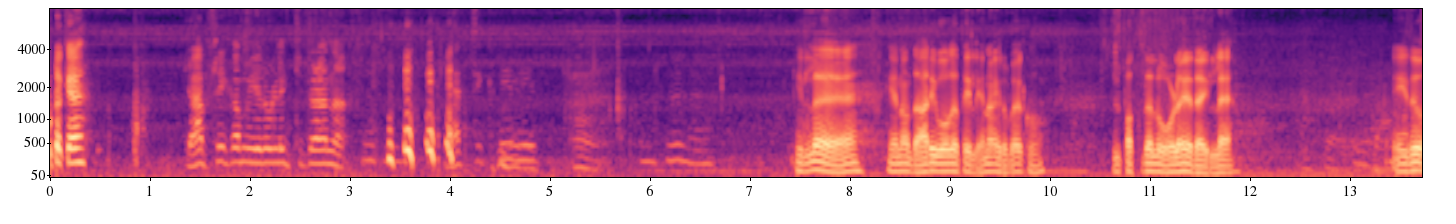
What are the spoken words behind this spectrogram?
ಊಟಕ್ಕೆ? ಕ್ಯಾಪ್ಸಿಕಮ್ ಈರುಳ್ಳಿ ಚಿತ್ರಾನ್ನ. ಇಲ್ಲೇ ಏನೋ ದಾರಿ ಹೋಗುತ್ತೆ ಇಲ್ಲಿ ಏನೋ ಇರಬೇಕು. ಇಲ್ಲಿ ಪಕ್ಕದಲ್ಲಿ ಹೊಳೆ ಇದೆ ಇಲ್ಲೇ. ಇದು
